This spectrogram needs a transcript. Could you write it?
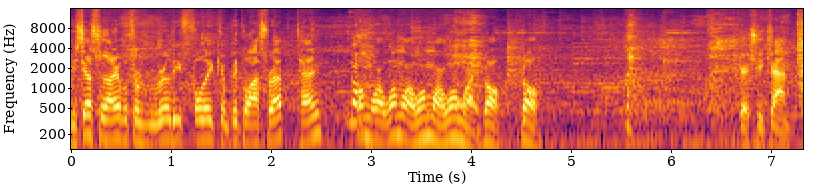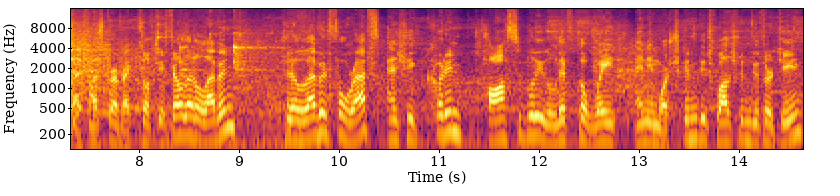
You see how she's not able to really fully complete the last rep? 10? One more, one more, one more, one more. Go, go. Okay, she can. That's, that's perfect. So if she failed at 11. She did 11 full reps, and she couldn't possibly lift the weight anymore. She couldn't do 12, she couldn't do 13.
